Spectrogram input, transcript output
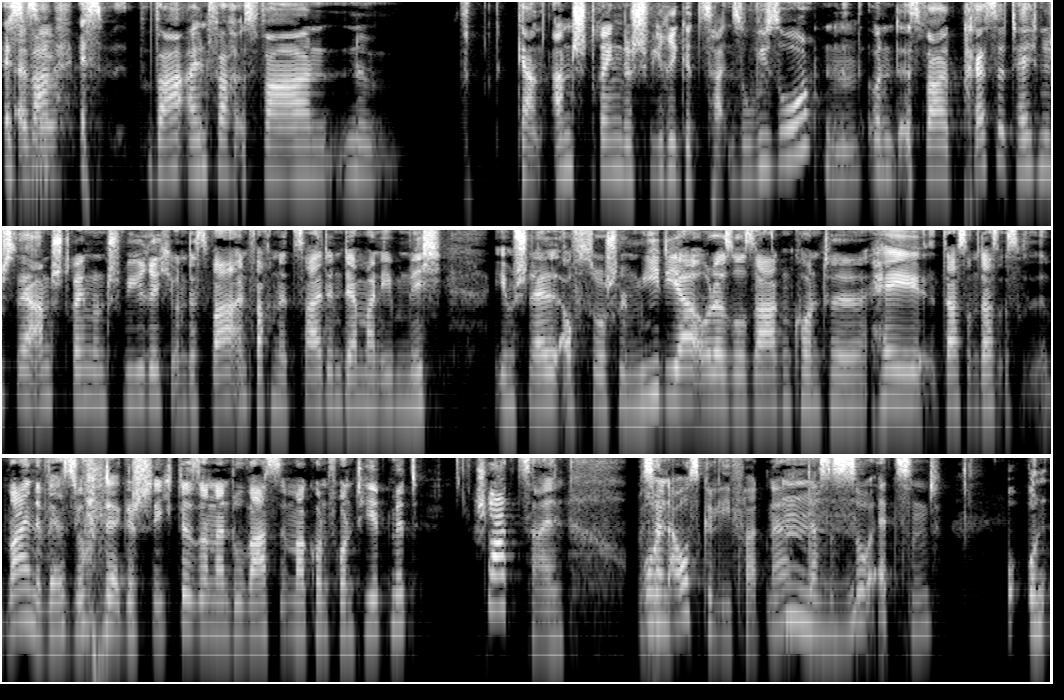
es also, war, es war einfach, es war eine ganz anstrengende, schwierige Zeit sowieso. Mhm. Und es war pressetechnisch sehr anstrengend und schwierig. Und es war einfach eine Zeit, in der man eben nicht eben schnell auf Social Media oder so sagen konnte, hey, das und das ist meine Version der Geschichte, sondern du warst immer konfrontiert mit Schlagzeilen. du bist halt ausgeliefert, ne? Das ist Mhm. so ätzend. Und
